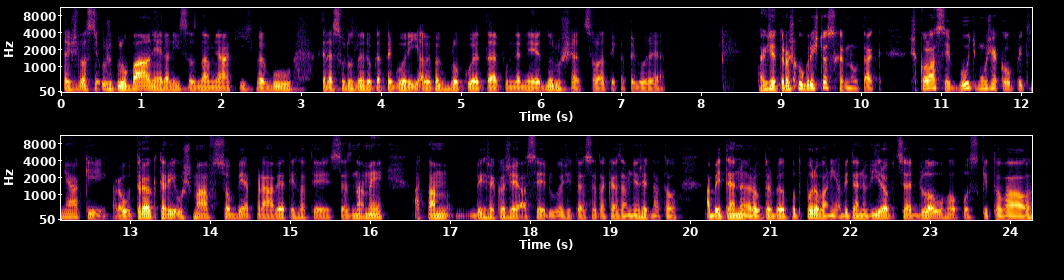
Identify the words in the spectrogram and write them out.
takže vlastně už globálně je daný seznam nějakých webů, které jsou rozděleny do kategorií a vy pak blokujete poměrně jednoduše celé ty kategorie. Takže trošku, když to schrnu, tak škola si buď může koupit nějaký router, který už má v sobě právě tyhle ty seznamy a tam bych řekl, že je asi důležité se také zaměřit na to, aby ten router byl podporovaný, aby ten výrobce dlouho poskytoval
